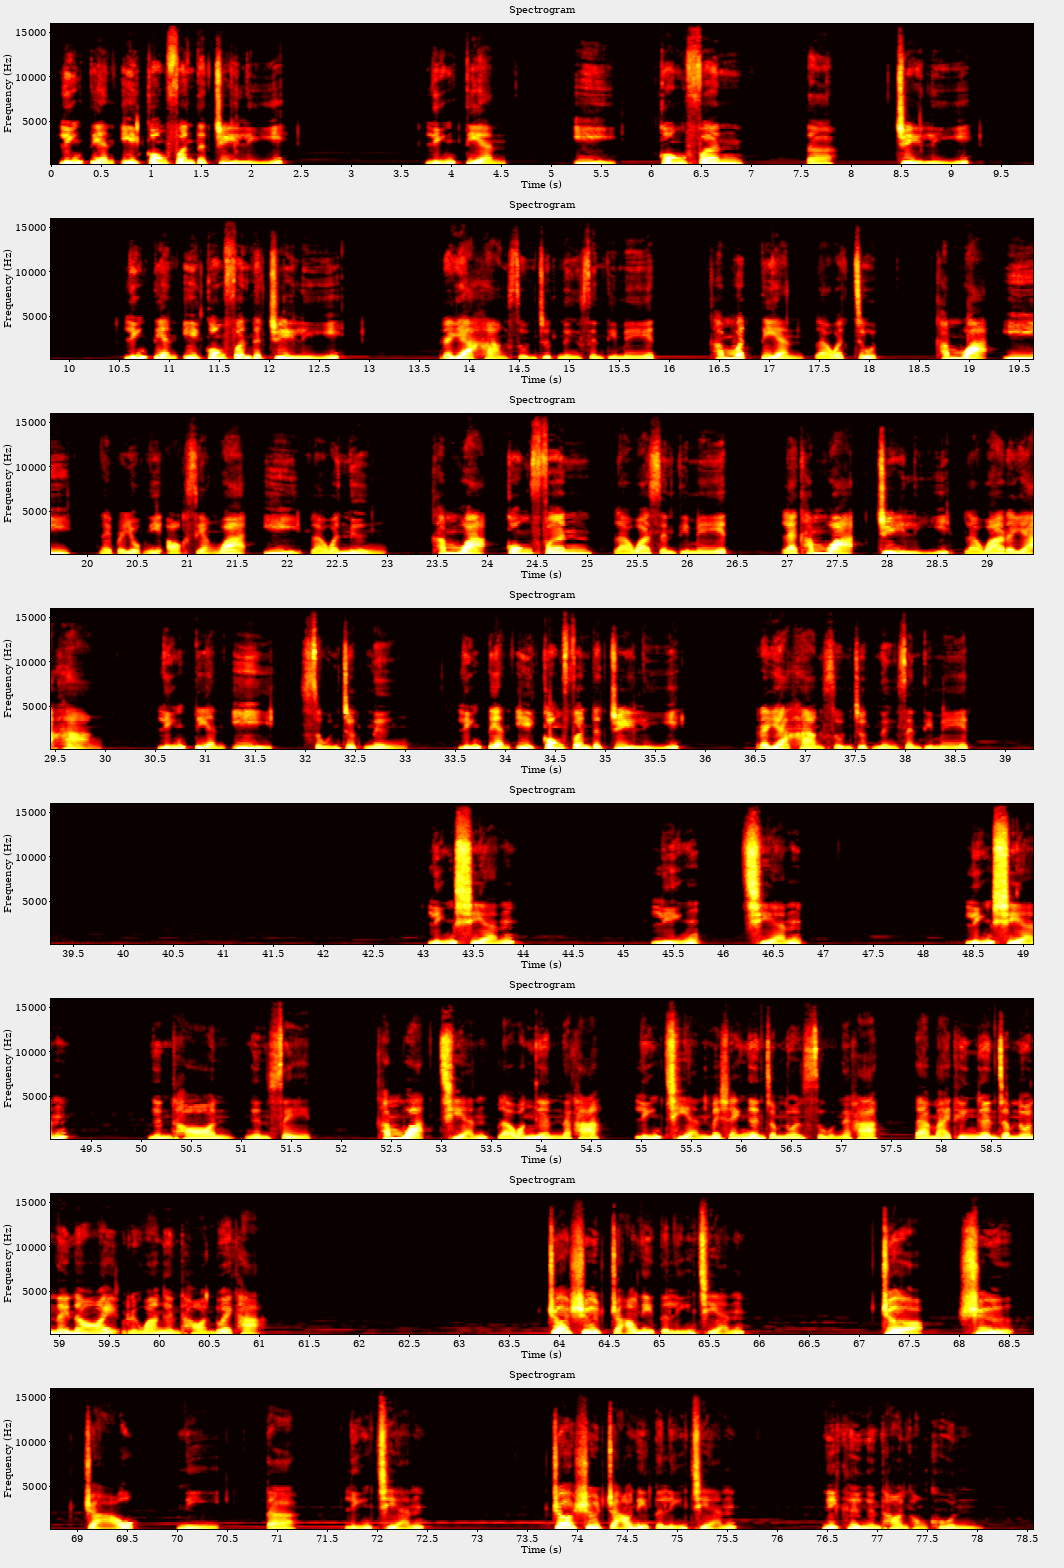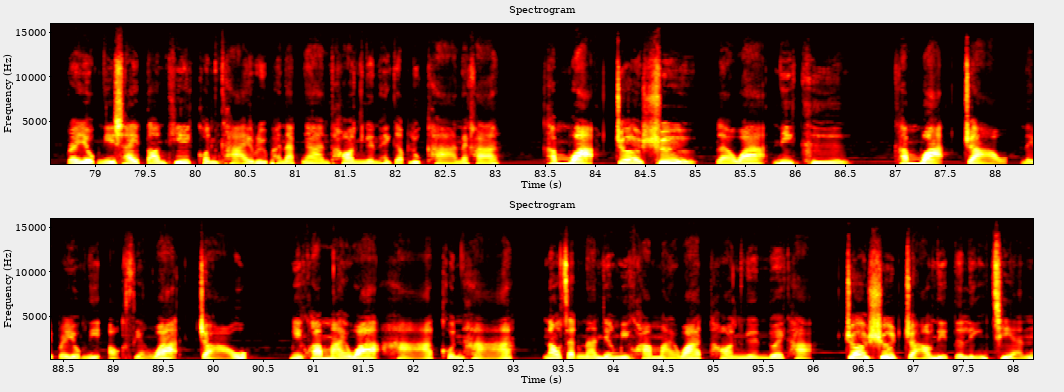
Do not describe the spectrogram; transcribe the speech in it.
零点一公分的距离，零点一公分的距离。零点一公分的距离ระยะห่าง 0.1 เซนติเมตร คำว่าเตียน แปลว่าจุด คำว่า อี ในประโยคนี้ออกเสียงว่า อีแปลว่าหนึ่งคำว่ากงเฟินแปลว่าเซนติเมตร และคำว่าจี้หลี แปลว่าระยะห่าง หลิงเตียนอี้0.1 หลิงเตียนอีกงเฟินเดจี้หลี ระยะห่าง 0.1เซนติเมตร หลิงเฉียน หลิงเฉียน หลิงเฉียน เงินทอน เงินเศษ คำว่า เฉียน แปลว่าเงินนะคะ หลิงเฉียนไม่ใช่เงินจำนวนศูนย์นะคะ แต่หมายถึงเงินจำนวนน้อยๆ หรือว่าเงินทอนด้วยค่ะ这是找你的零钱这是找你的零钱这是找你的零钱นี่คือเงินทอนของคุณ ประโยคนี้ใช้ตอนที่คนขายหรือพนักงานทอนเงินให้กับลูกค้านะคะคำว่าเจ้าชื่อ แปลว่า นี่คือคำว่าเจ้าในประโยคนี้ออกเสียงว่าเจ้ามีความหมายว่า หา ค้นหา นอกจากนั้นยังมีความหมายว่าทอนเงินด้วยค่ะเจ้าชื่อจ้าหนีเตอหลิงเฉียน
